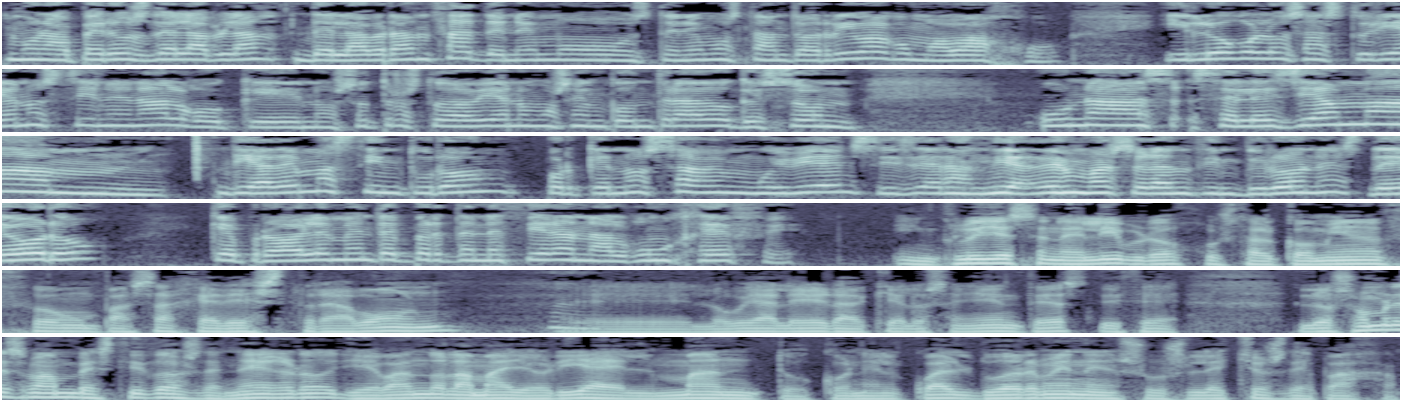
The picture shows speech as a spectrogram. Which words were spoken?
Bueno, peros de, la, de labranza tenemos, tenemos tanto arriba como abajo. Y luego los asturianos tienen algo que nosotros todavía no hemos encontrado, que son unas, se les llama um, diademas cinturón, porque no saben muy bien si eran diademas o eran cinturones de oro, que probablemente pertenecieran a algún jefe. Incluyes en el libro, justo al comienzo, un pasaje de Estrabón, eh, lo voy a leer aquí a los oyentes. Dice, los hombres van vestidos de negro, llevando la mayoría el manto con el cual duermen en sus lechos de paja.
